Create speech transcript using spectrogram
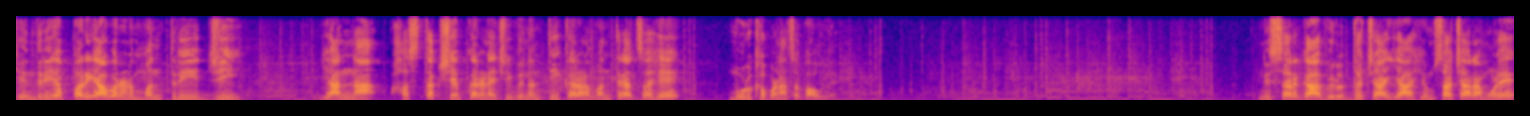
केंद्रीय पर्यावरण मंत्री जी यांना हस्तक्षेप करण्याची विनंती कारण मंत्र्याचं हे मूर्खपणाचं पाऊल आहे. निसर्गाविरुद्धच्या या हिंसाचारामुळे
